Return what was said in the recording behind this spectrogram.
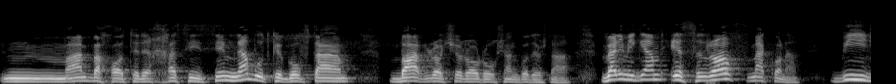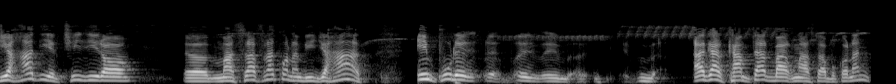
من به خاطر خصیصیم نبود که گفتم برق را چرا روشن گذاشتم ولی میگم اصراف نکنم بی جهت یک چیزی را مصرف نکنم بی جهت. این پول اگر کمتر برق مصرف بکنن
